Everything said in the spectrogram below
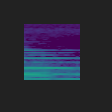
you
